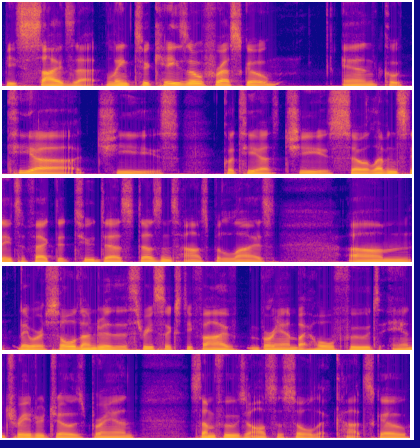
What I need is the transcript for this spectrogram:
Besides that link to queso fresco and cotija cheese cotija cheese. So 11 states affected two deaths dozens hospitalized um, they were sold under the 365 brand by Whole Foods and Trader Joe's brand. Some foods also sold at Costco.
